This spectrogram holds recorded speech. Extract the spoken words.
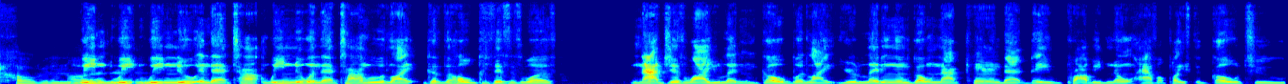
covid and all we we we knew in that time we knew in that time we was like because the whole consensus was not just why you letting them go but like you're letting them go not caring that they probably don't have a place to go to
